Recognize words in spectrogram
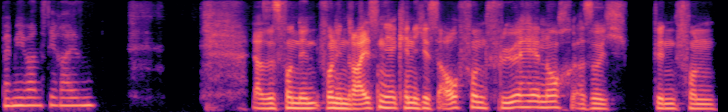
bei mir waren es die Reisen. Also von den, von den Reisen her kenne ich es auch von früher her noch. Also ich bin von,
